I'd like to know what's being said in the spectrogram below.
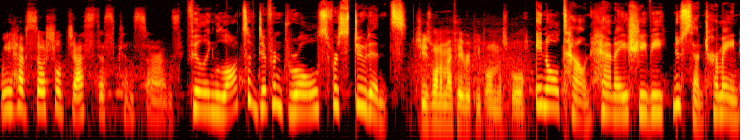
we have social justice concerns. Filling lots of different roles for students. She's one of my favorite people in the school. In Old Town, Hannah Yechivi, News Center, Maine.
